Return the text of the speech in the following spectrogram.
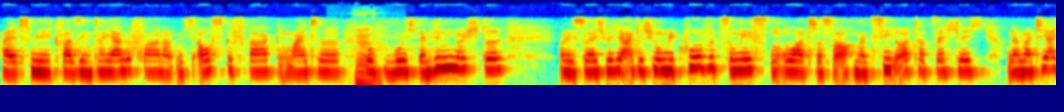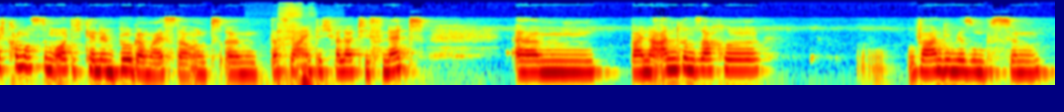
halt mir quasi hinterhergefahren, hat mich ausgefragt und meinte, ja. wo, wo ich denn hin möchte. Und ich so, ja, ich will ja eigentlich nur um die Kurve zum nächsten Ort. Das war auch mein Zielort tatsächlich. Und er meinte, ja, ich komme aus dem Ort, ich kenne den Bürgermeister. Und ähm, das war eigentlich relativ nett. Ähm, bei einer anderen Sache waren die mir so ein bisschen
